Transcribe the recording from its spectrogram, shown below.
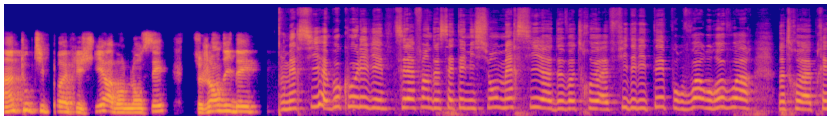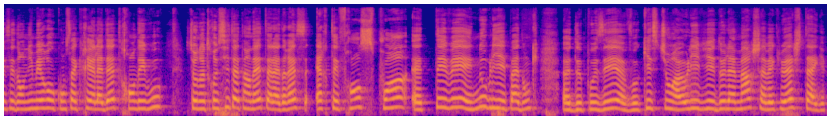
un tout petit peu réfléchir avant de lancer ce genre d'idée. Merci beaucoup Olivier. C'est la fin de cette émission. Merci euh, de votre euh, fidélité. Pour voir ou revoir notre euh, précédent numéro consacré à la dette, rendez-vous sur notre site internet à l'adresse rtfrance.tv. Et n'oubliez pas donc de poser vos questions à Olivier Delamarche avec le hashtag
